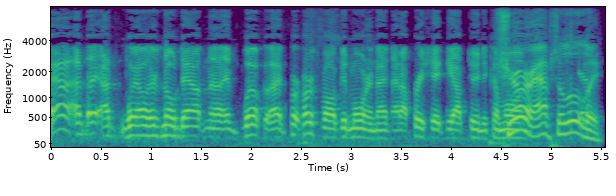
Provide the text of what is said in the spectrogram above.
Yeah, I, I, well, there's no doubt. And, uh, welcome. Uh, first of all, good morning, and I appreciate the opportunity to come on. Sure, absolutely.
